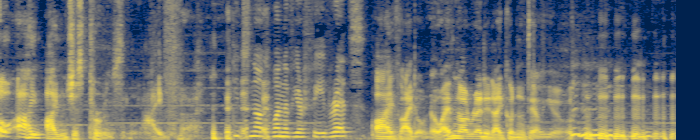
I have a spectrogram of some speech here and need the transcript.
oh, I, I'm just perusing. I've, uh, It's not one of your favorites. I've, I don't know. I've not read it. I couldn't tell you.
